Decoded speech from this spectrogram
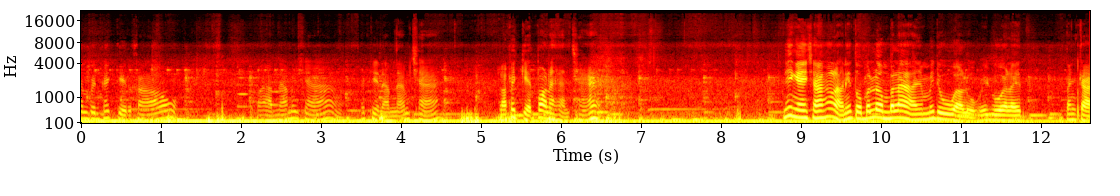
ยังเป็นแพ็กเกจเขามาอาบน้ำให้ช้างแพ็กเกจอาบน้ำช้างเราแพ็กเกจป้อนอาหารช้างนี่ไงช้างข้างหลังนี่ตัวเบลเริ่มเบล่ายังไม่ดูอะลูกไม่ดูอะไรตั้งไกล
